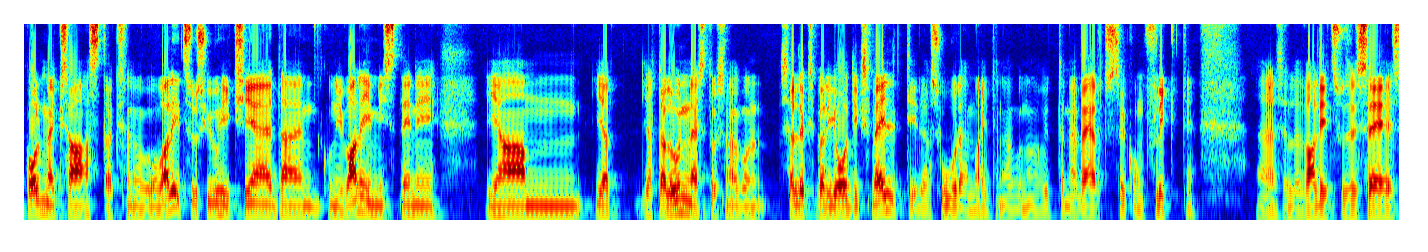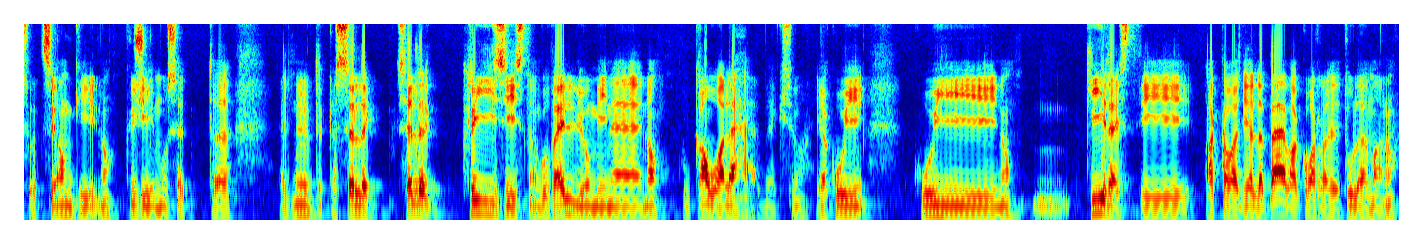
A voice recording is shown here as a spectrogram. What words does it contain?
kolmeks aastaks nagu valitsusjuhiks jääda kuni valimisteni. ja, ja, ja tal õnnestus nagu selleks perioodiks vältida suuremaid nagu noh, ütleme väärtuste konflikti äh, selle valitsuse sees, vot see ongi noh, küsimus, et, et nüüd, kas selle, selle kriisist nagu väljumine noh, kui kaua läheb, eks ju, ja kui kui noh, kiiresti hakkavad jälle päevakorrale tulema noh,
